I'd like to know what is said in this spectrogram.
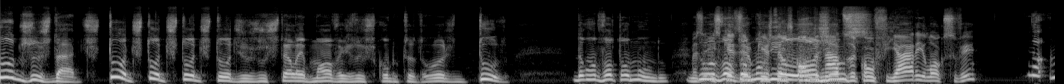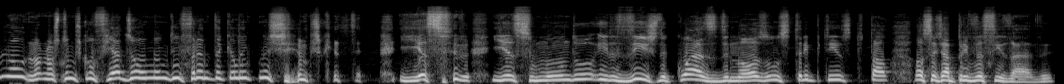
todos os dados, todos, todos, todos, todos, os dos telemóveis, dos computadores, de tudo, dão a volta ao mundo. Mas dão a isso quer dizer que estamos condenados a confiar e logo se vê? Não, não, não, nós estamos confiados a um mundo diferente daquele em que nascemos. e, esse, e esse mundo exige quase de nós um striptease total. Ou seja, a privacidade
